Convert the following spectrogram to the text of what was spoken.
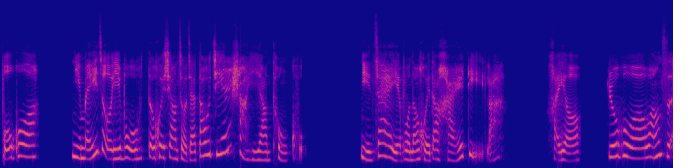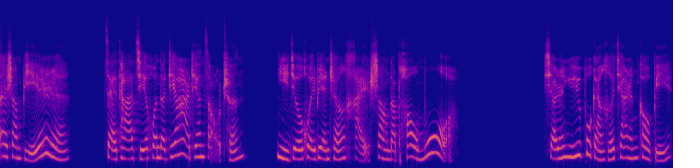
不过……”你每走一步都会像走在刀尖上一样痛苦，你再也不能回到海底了。还有，如果王子爱上别人，在他结婚的第二天早晨，你就会变成海上的泡沫。小人鱼不敢和家人告别，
